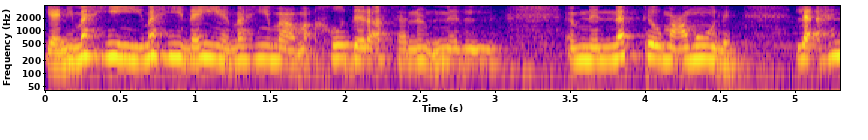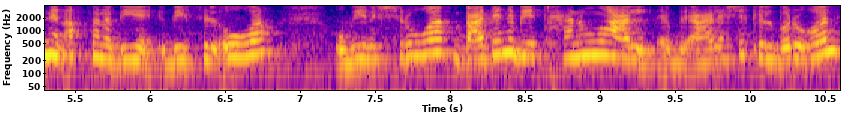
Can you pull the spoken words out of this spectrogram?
يعني ما هي ما هي نية ما هي ما- مأخوذة راسا من ال- من النبتة ومعمولة. لا هن أصلا بي بيسلقوها وبينشروها. بعدين بيطحنوها على على شكل برغل.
